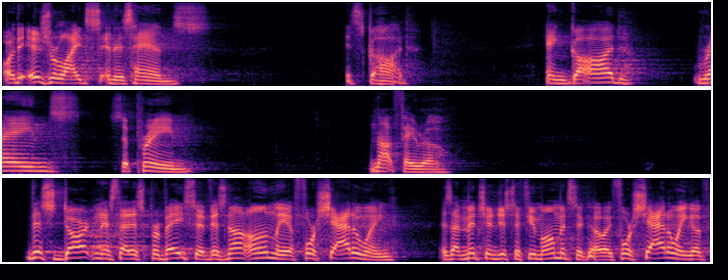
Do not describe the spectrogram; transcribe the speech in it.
or the Israelites in his hands. It's God. And God reigns supreme, not Pharaoh. This darkness that is pervasive is not only a foreshadowing, as I mentioned just a few moments ago, a foreshadowing of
